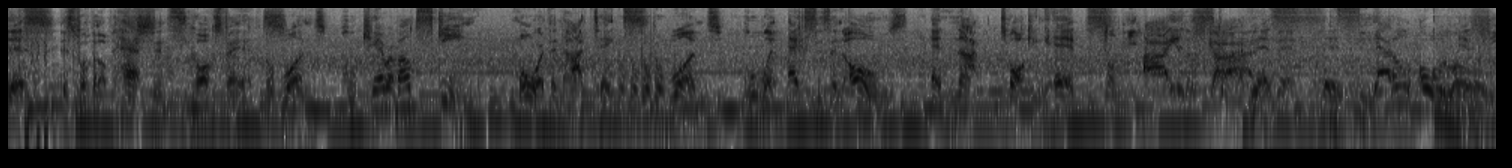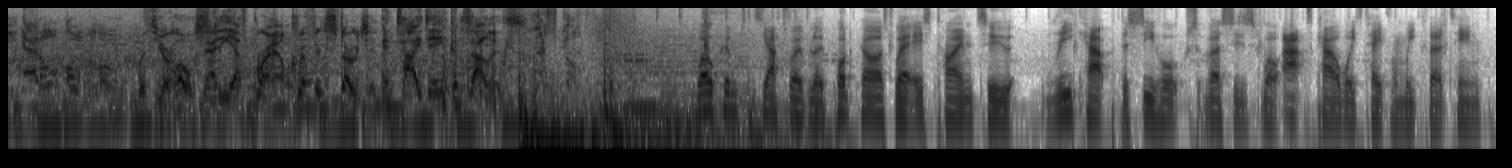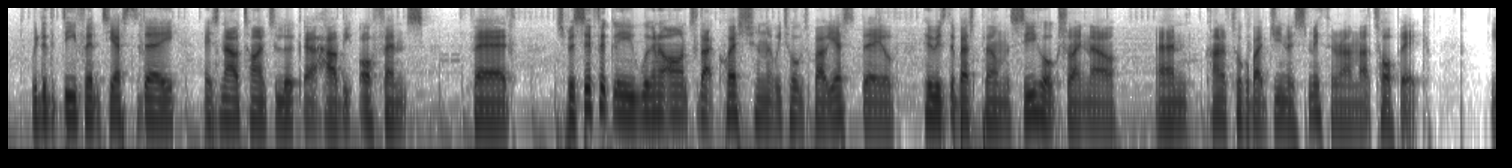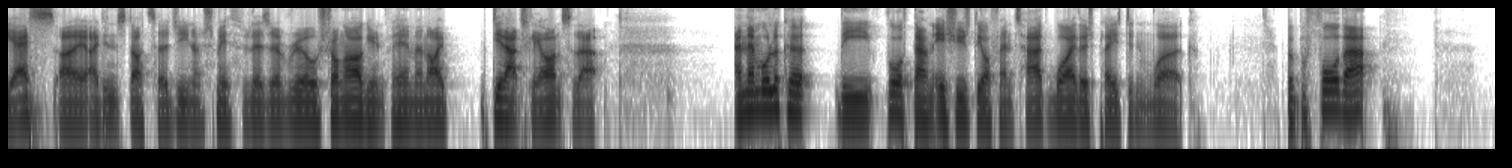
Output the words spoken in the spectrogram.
This is for the passionate Seahawks fans, the ones who care about scheme more than hot takes, the, the ones who want X's and O's and not talking heads. From the eye in the sky, this is Seattle Overload. Is Seattle Overload with your hosts Matty F. Brown, Griffin Sturgeon, and Ty Dane Gonzalez. Let's go. Welcome to the Seattle Overload podcast, where it's time to recap the Seahawks versus, well, at Cowboys tape from week 13. We did the defense yesterday. It's now time to look at how the offense fared. Specifically, we're going to answer that question that we talked about yesterday of who is the best player on the Seahawks right now and kind of talk about Geno Smith around that topic. Yes, I, I didn't stutter. Geno Smith, there's a real strong argument for him, and I did actually answer that. And then we'll look at the fourth down issues the offense had, why those plays didn't work. But before that,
